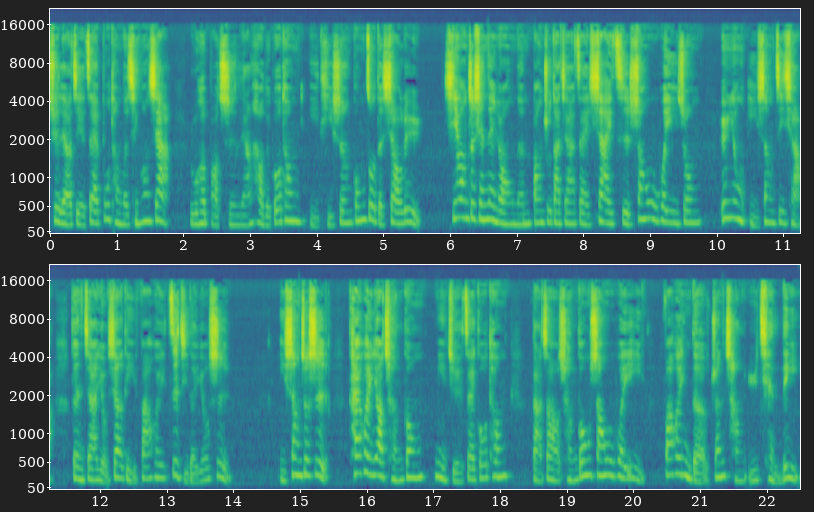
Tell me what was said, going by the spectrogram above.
去了解在不同的情况下。如何保持良好的沟通，以提升工作的效率？希望这些内容能帮助大家在下一次商务会议中运用以上技巧，更加有效地发挥自己的优势。以上就是开会要成功秘诀，在沟通，打造成功商务会议，发挥你的专长与潜力。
